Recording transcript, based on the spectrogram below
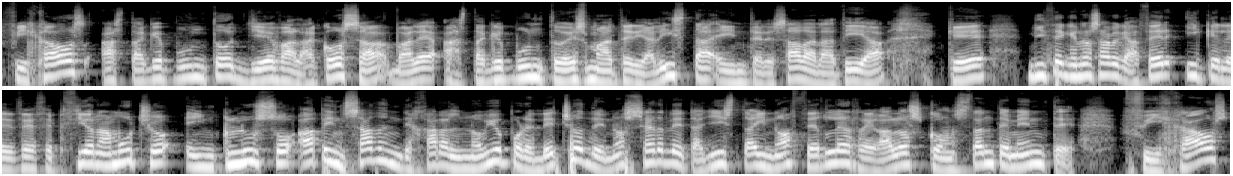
fijaos hasta qué punto lleva la cosa, ¿vale? Hasta qué punto es materialista e interesada la tía, que dice que no sabe qué hacer y que le decepciona mucho e incluso ha pensado en dejar al novio por el hecho de no ser detallista y no hacerle regalos constantemente. Fijaos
